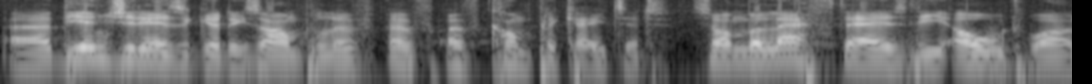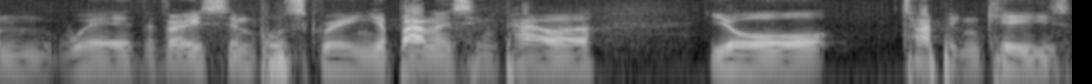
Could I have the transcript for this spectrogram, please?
Uh, the engineer is a good example of, of, of, complicated. So on the left there's the old one with a very simple screen, you're balancing power, you're tapping keys.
